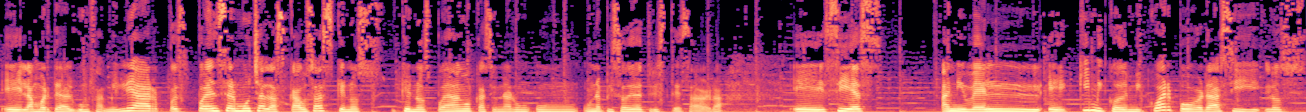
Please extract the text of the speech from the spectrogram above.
eh, la muerte de algún familiar, pues pueden ser muchas las causas que nos, que nos puedan ocasionar un, un, un episodio de tristeza, ¿verdad? Eh, si es a nivel eh, químico de mi cuerpo, ¿verdad? Si los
